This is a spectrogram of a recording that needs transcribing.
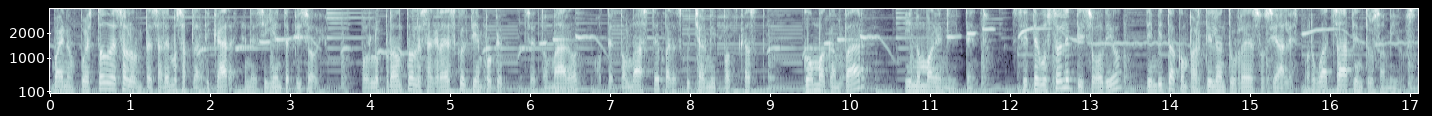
Bueno, pues todo eso lo empezaremos a platicar en el siguiente episodio. Por lo pronto les agradezco el tiempo que se tomaron o te tomaste para escuchar mi podcast Cómo acampar y no morir en el intento. Si te gustó el episodio, te invito a compartirlo en tus redes sociales, por WhatsApp y entre tus amigos.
